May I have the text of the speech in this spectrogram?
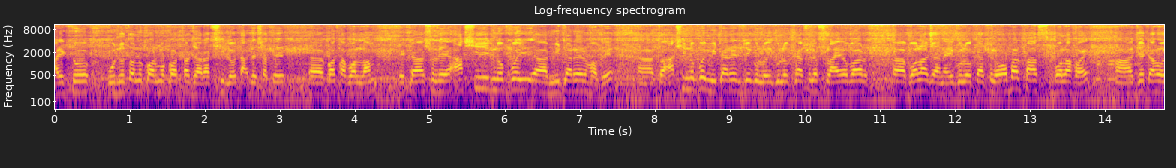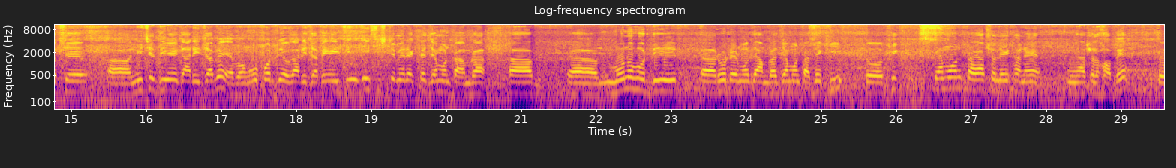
আরেকটু ঊর্ধ্বতন কর্মকর্তা যারা ছিল তাদের সাথে কথা বললাম। এটা আসলে আশি নব্বই মিটারের হবে। তো আশি নব্বই মিটারের যেগুলো, এগুলোকে আসলে ফ্লাইওভার বলা যায় না। এগুলোকে আসলে ওভারপাস বলা হয়। যেটা হচ্ছে নিচে দিয়ে গাড়ি যাবে এবং উপর দিয়েও গাড়ি যাবে। এই এই সিস্টেমের একটা যেমনটা আমরা মনোহরদির রোডের মধ্যে আমরা যেমনটা দেখি তো ঠিক তেমনটাই আসলে এখানে আসলে হবে। তো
